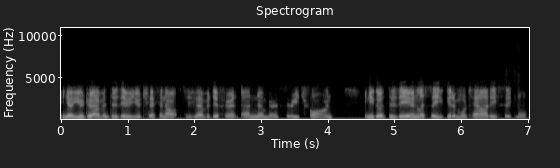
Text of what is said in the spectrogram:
you know, you're driving through there, you're checking out because you have a different uh, number for each fawn, and you go through there, and let's say you get a mortality signal.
